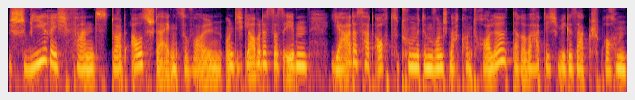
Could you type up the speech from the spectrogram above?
schwierig fand, dort aussteigen zu wollen. Und ich glaube, dass das eben, ja, das hat auch zu tun mit dem Wunsch nach Kontrolle. Darüber hatte ich, wie gesagt, gesprochen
